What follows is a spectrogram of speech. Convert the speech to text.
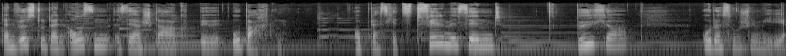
dann wirst du dein Außen sehr stark beobachten. Ob das jetzt Filme sind, Bücher oder Social Media.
